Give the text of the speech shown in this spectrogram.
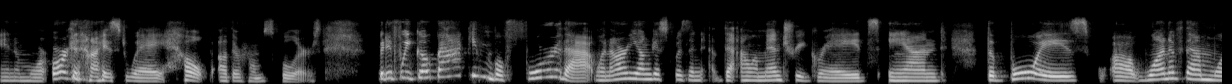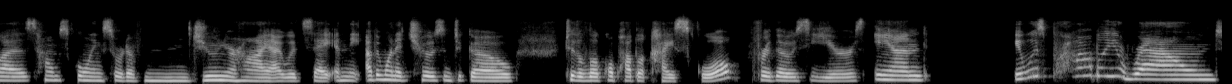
in a more organized way, help other homeschoolers. But if we go back even before that, when our youngest was in the elementary grades, and the boys, uh, one of them was homeschooling sort of junior high, I would say, and the other one had chosen to go to the local public high school for those years. And it was probably around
